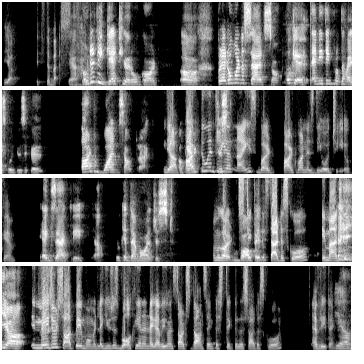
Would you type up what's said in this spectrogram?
yeah, it's the best. Yeah. How did we get here? Oh God. Uh, but I don't want a sad song. Okay. Anything from the High School Musical, Part One soundtrack. Yeah, Okay, part two and three just- are nice, but part one is the OG. Okay. Exactly. Yeah. Look at them all just. Oh my god, stick to the status quo. Imagine yeah. in major Sharpay moment, like you just walk in and like everyone starts dancing to stick to the status quo. Everything Yeah.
